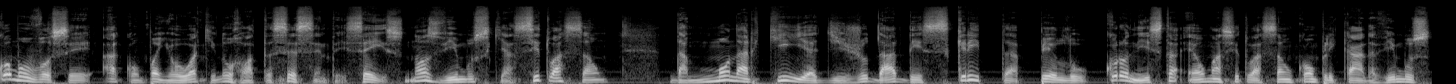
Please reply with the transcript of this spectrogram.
Como você acompanhou aqui no Rota 66, nós vimos que a situação da monarquia de Judá descrita pelo cronista é uma situação complicada. Vimos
